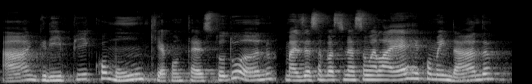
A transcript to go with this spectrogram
a gripe comum que acontece todo ano, mas essa vacinação ela é recomendada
